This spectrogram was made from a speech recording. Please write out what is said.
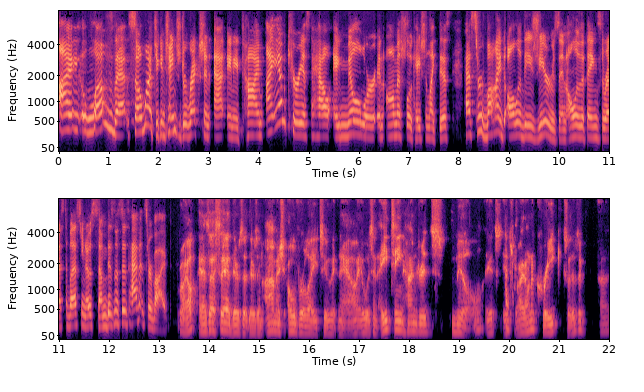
I love that so much. You can change direction at any time. I am curious to how a mill or an Amish location like this has survived all of these years and all of the things the rest of us, you know, some businesses haven't survived. Well, as I said, there's a there's an Amish overlay to it now. It was an 1800s mill. It's it's okay. right on a creek, so there's a, a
